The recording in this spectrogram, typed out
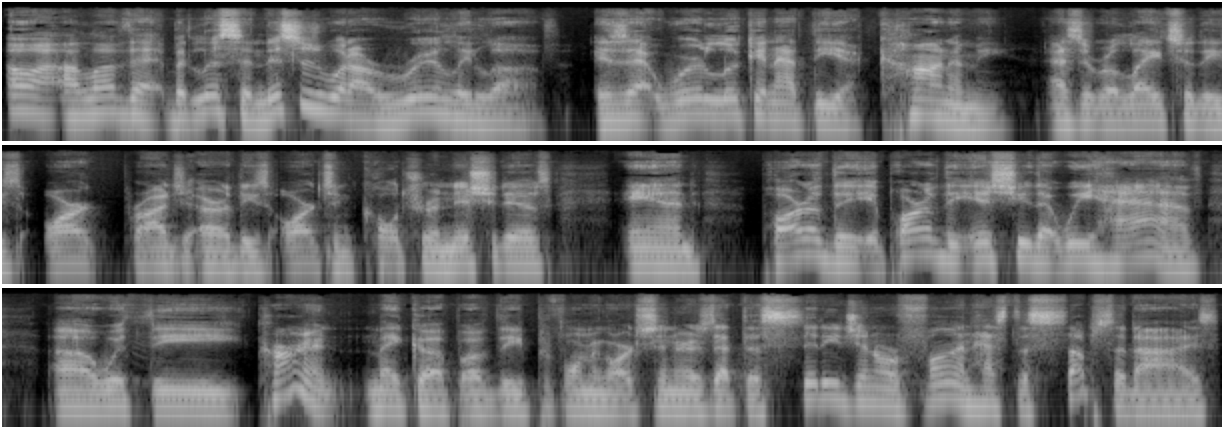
Oh, I love that. But listen, this is what I really love is that we're looking at the economy as it relates to these art project or these arts and culture initiatives. And part of the part of the issue that we have uh, with the current makeup of the Performing Arts Center is that the city general fund has to subsidize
